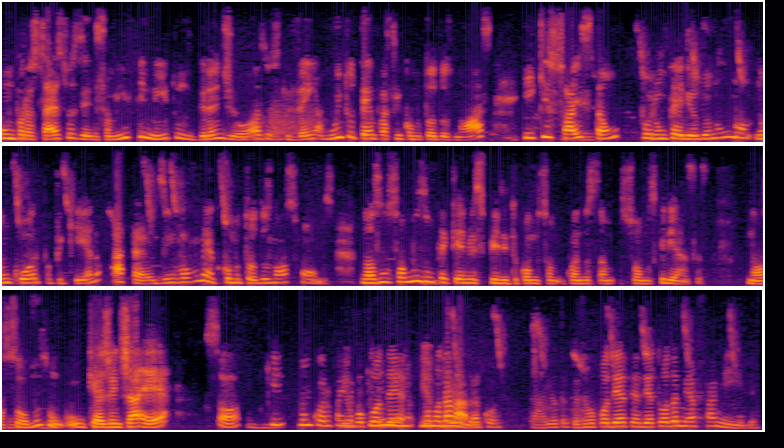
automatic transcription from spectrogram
com processos, eles são infinitos, grandiosos, que vêm há muito tempo, assim como todos nós, e que só estão por um período num, num corpo pequeno até o desenvolvimento, como todos nós fomos. Nós não somos um pequeno espírito como somos, quando somos crianças. Nós somos um, o que a gente já é, só que num corpo ainda eu vou poder, não muda nada. Coisa, tá, e outra coisa, eu vou poder atender toda a minha família.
